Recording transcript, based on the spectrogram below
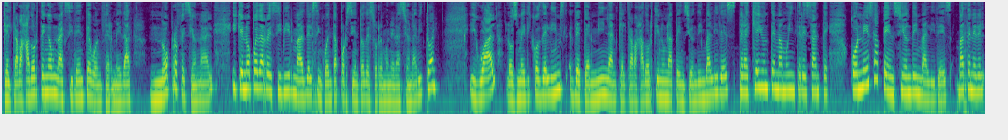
que el trabajador tenga un accidente o enfermedad no profesional y que no pueda recibir más del 50% de su remuneración habitual. Igual, los médicos del IMSS determinan que el trabajador tiene una pensión de invalidez, pero aquí hay un tema muy interesante. Con esa pensión de invalidez va a tener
